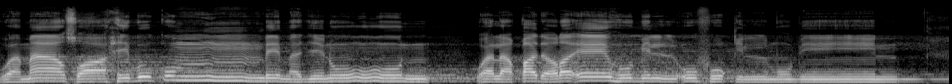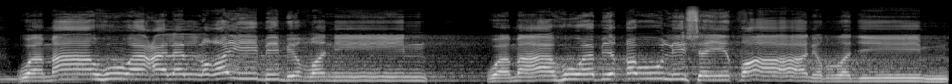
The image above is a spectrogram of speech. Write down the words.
وما صاحبكم بمجنون ولقد رأيه بالأفق المبين وما هو على الغيب بظنين وما هو بقول شيطان رجيم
